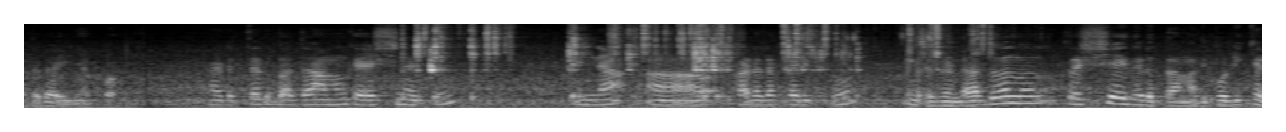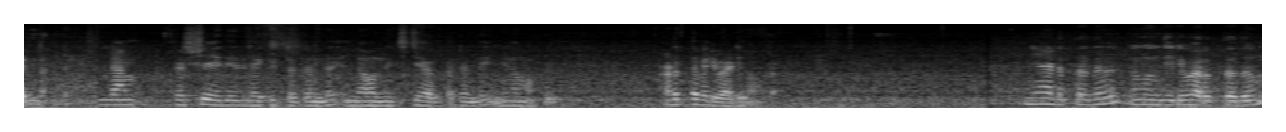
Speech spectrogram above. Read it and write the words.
അത് കഴിഞ്ഞപ്പോൾ അടുത്തത് ബദാമും കാഷ്നട്ടും പിന്നെ കടലപ്പരിപ്പും ഇട്ടിട്ടുണ്ട്. അതൊന്ന് ഫ്രഷ് ചെയ്തെടുത്താൽ മതി. പൊടിക്കണ്ട. എല്ലാം ഫ്രഷ് ചെയ്ത് ഇതിലേക്ക് ഇട്ടിട്ടുണ്ട്. എല്ലാം ഒന്നിച്ച് ചേർത്തിട്ടുണ്ട്. ഇനി നമുക്ക് അടുത്ത പരിപാടി നോക്കാം. ഇനി അടുത്തത് മുന്തിരി വറുത്തതും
